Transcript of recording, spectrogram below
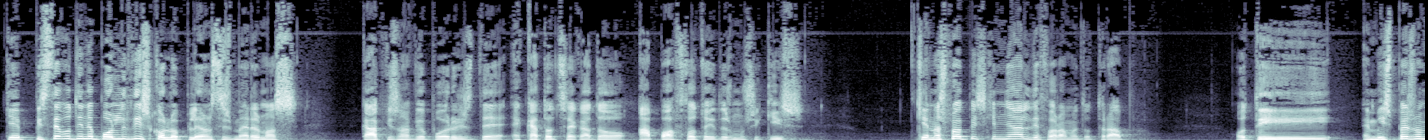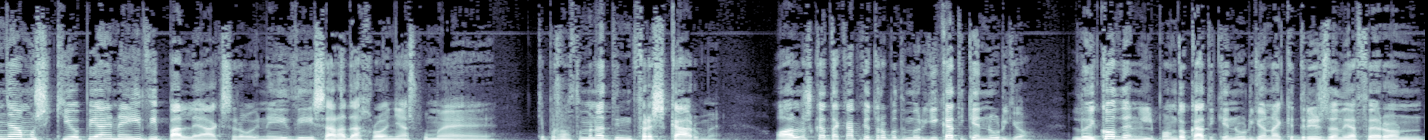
Και πιστεύω ότι είναι πολύ δύσκολο πλέον στις μέρες μας κάποιος να βιοπορίζεται 100% από αυτό το είδος μουσικής. Και να σου πω επίσης και μια άλλη διαφορά με το τραπ. Ότι εμείς παίζουμε μια μουσική η οποία είναι ήδη παλαιά, ξέρω είναι ήδη 40 χρόνια, ας πούμε, και προσπαθούμε να την φρεσκάρουμε. Ο άλλος κατά κάποιο τρόπο δημιουργεί κάτι καινούριο. Λογικό δεν είναι λοιπόν το κάτι καινούριο να κεντρίζει το ενδιαφέρον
